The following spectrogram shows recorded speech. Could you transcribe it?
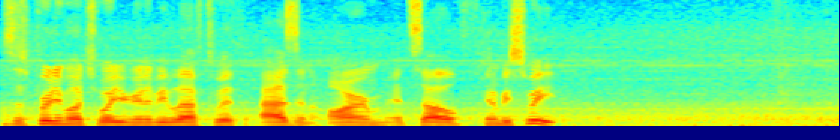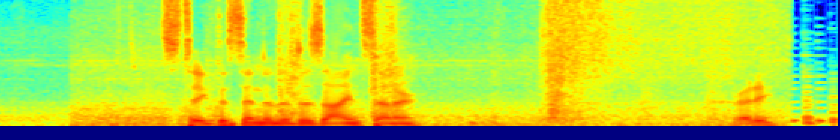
this is pretty much what you're going to be left with as an arm itself. It's going to be sweet. Let's take this into the design center. Ready?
